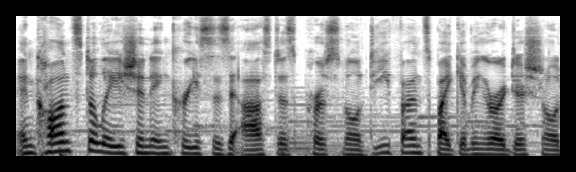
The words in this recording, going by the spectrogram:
and Constellation increases Asta's personal defense by giving her additional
